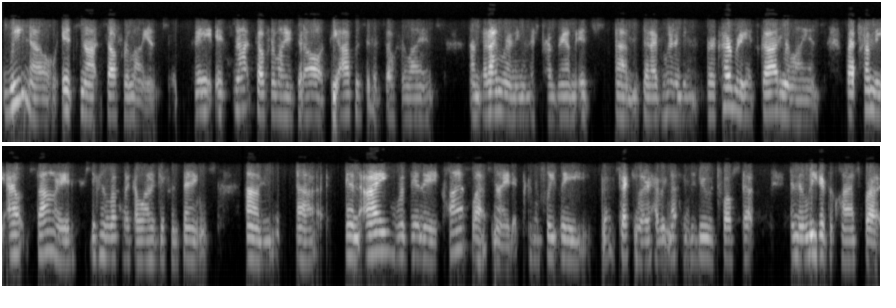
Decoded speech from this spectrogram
we know it's not self reliance. Right? It's not self reliance at all. It's the opposite of self reliance um, that I'm learning in this program. It's um, that I've learned in recovery. It's God reliance. But from the outside, it can look like a lot of different things. Um, uh, and I was in a class last night, it's completely secular, having nothing to do with 12 steps. And the leader of the class brought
